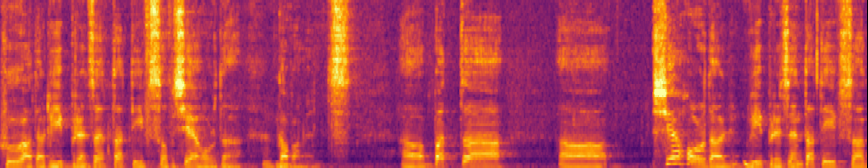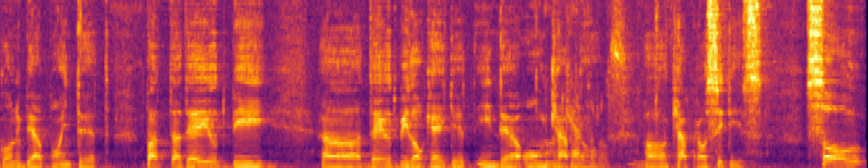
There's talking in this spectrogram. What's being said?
who are the representatives of shareholder governments. Uh, but uh, uh, shareholder representatives are going to be appointed, but uh, they would be uh, they would be located in their own Own capital capitals. uh, capital cities. So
